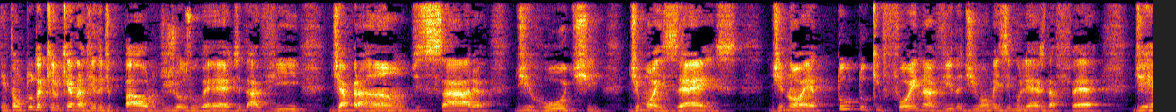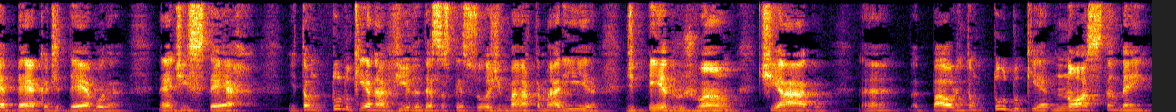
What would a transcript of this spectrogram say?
Então, tudo aquilo que é na vida de Paulo, de Josué, de Davi, de Abraão, de Sara, de Ruth, de Moisés, de Noé, tudo que foi na vida de homens e mulheres da fé, de Rebeca, de Débora, né, de Esther. Então, tudo que é na vida dessas pessoas, de Marta, Maria, de Pedro, João, Tiago, né, Paulo, então, tudo que é nós também.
